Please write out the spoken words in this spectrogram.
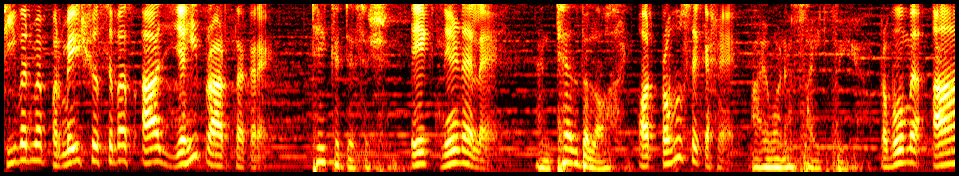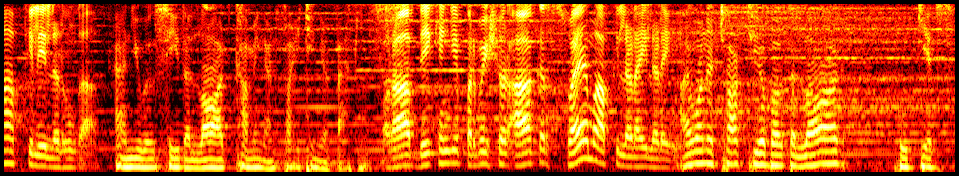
जीवन में परमेश्वर से बस आज यही प्रार्थना करें। टेक अ डिसीज़न एक निर्णय लें। एंड टेल द लॉर्ड और प्रभु से कहें I want to fight for you प्रभु मैं आपके लिए लड़ूँगा। And you will see the Lord coming and fighting your battles और आप देखेंगे परमेश्वर आकर स्वयं आपकी लड़ाई लड़ेंगे। I want to talk to you about the Lord who gives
